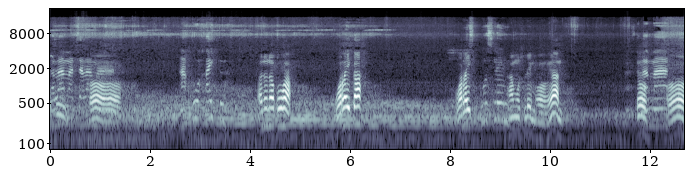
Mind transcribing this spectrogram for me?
Salamat, salamat. Oo. Ako kay to. Ano nakuha? Waray ka? Waray? Muslim. Ah, Muslim. Oh, yan. Ito. Salamat. Oo.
